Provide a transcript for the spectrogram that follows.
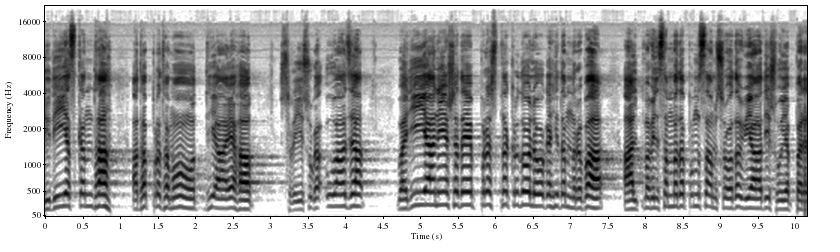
ദ്വിതീയസ്കന്ധ അധ പ്രഥമോധ്യായ ശ്രീസുഖ ഉവാച വരീയാനേഷത്തെ പ്രശ്നകൃതോ ലോകഹിതം നൃപ ആത്മവിൽസമ്മത പുംസാം ശ്രോതവ്യാദിഷൂയപ്പര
